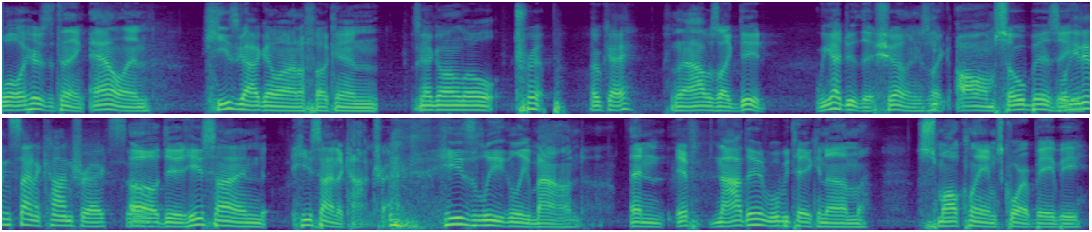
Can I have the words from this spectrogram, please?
well, here's the thing, Alan. He's got to go on a fucking. He's got to go on a little trip. Okay. And I was like, dude, we got to do this show. And he's like, oh, I'm so busy. Well, he didn't sign a contract, so Oh, dude, he signed. He signed a contract. he's legally bound. And if not, dude, we'll be taking um small claims court, baby.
